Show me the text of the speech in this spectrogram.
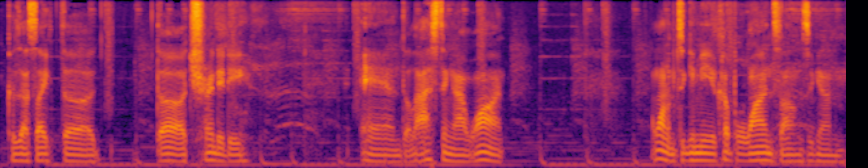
because mm. that's like the the Trinity. And the last thing I want, I want him to give me a couple wine songs again.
